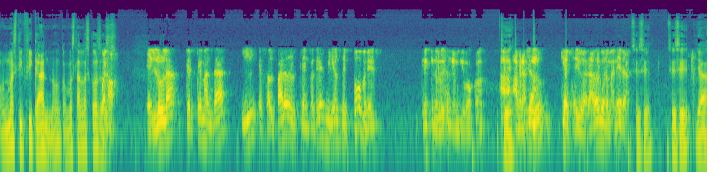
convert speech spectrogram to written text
on m'estic ficant, no? Com estan les coses? Bueno, el Lula, tercer mandat, i és el pare dels 33 milions de pobres, crec que no m'equivoco, eh? a, Sí. a Brasil, que els ajudarà d'alguna manera. Sí, sí, sí, sí. Ja,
